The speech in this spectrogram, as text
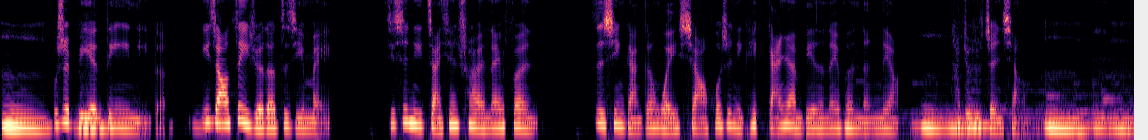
嗯，不是别人定义你的。嗯，你只要自己觉得自己美，其实你展现出来的那份。自信感跟微笑，或是你可以感染别人的那份能量，嗯，它就是正向的，嗯嗯嗯。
